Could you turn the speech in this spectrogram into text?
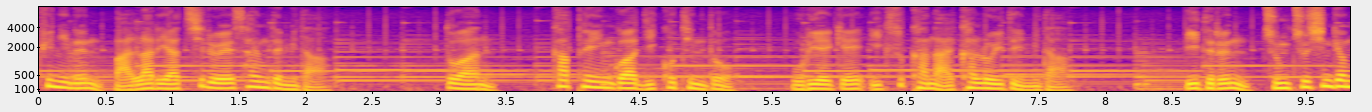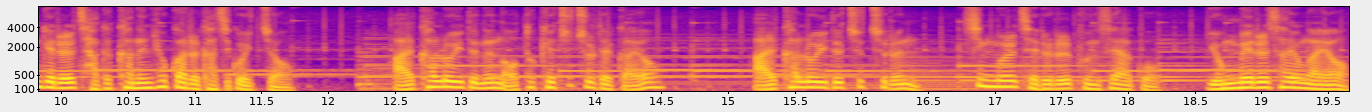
퀴닌은 말라리아 치료에 사용됩니다. 또한 카페인과 니코틴도 우리에게 익숙한 알칼로이드입니다. 이들은 중추 신경계를 자극하는 효과를 가지고 있죠. 알칼로이드는 어떻게 추출될까요? 알칼로이드 추출은 식물 재료를 분쇄하고 용매를 사용하여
